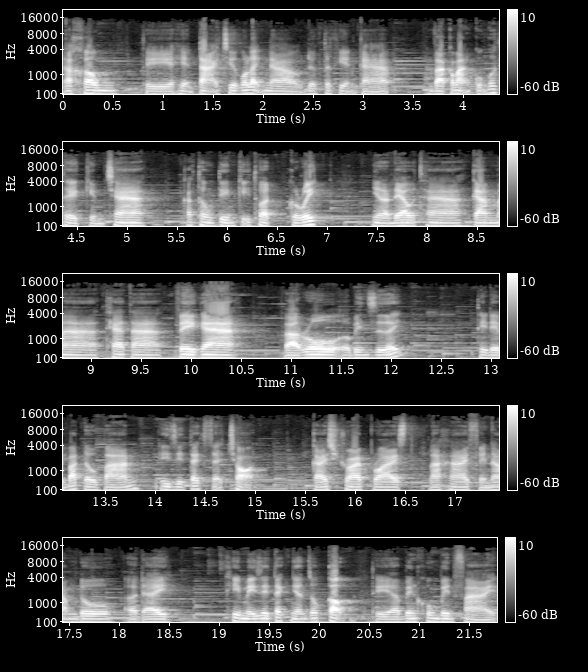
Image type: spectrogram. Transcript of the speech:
là không thì hiện tại chưa có lệnh nào được thực hiện cả. Và các bạn cũng có thể kiểm tra các thông tin kỹ thuật grid như là delta, gamma, theta, vega và rho ở bên dưới. Thì để bắt đầu bán EasyTech sẽ chọn cái strike price là 2,5 đô ở đây. Khi mà EasyTech nhấn dấu cộng thì bên khung bên phải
